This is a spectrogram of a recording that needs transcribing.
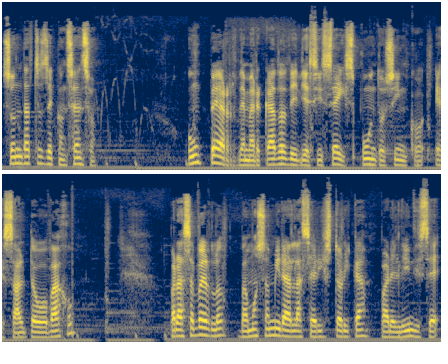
Son datos de consenso. ¿Un PER de mercado de 16.5 es alto o bajo? Para saberlo, vamos a mirar la serie histórica para el índice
